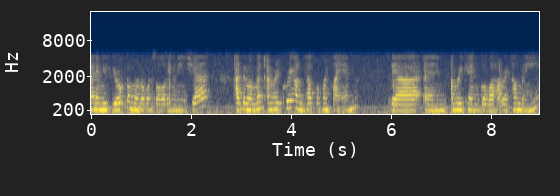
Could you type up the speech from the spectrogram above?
my name is Gio from Monroe Consult Indonesia. At the moment, I'm recruiting on behalf of my client. They are an American global hardware company,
